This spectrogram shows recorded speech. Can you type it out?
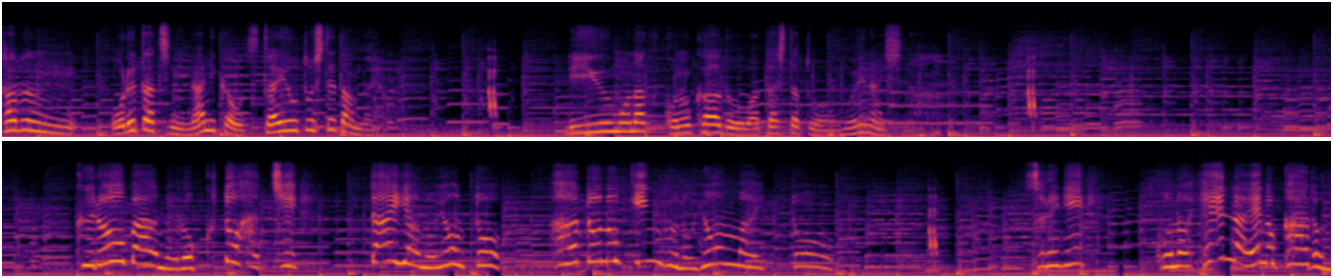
多分俺たちに何かを伝えようとしてたんだよ。理由もなくこのカードを渡したとは思えないしな。クローバーの6と8ダイヤの4とハートのキングの4枚とそれにこの変な絵のカードね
